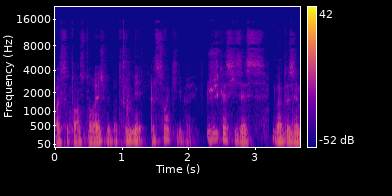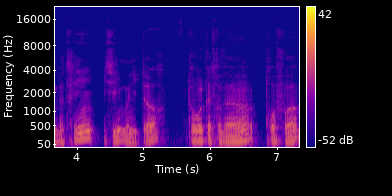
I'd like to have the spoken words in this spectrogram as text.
elles sont en storage, mes batteries, mais elles sont équilibrées. Jusqu'à 6S, ma deuxième batterie, ici, monitor, 3V81, 3 fois.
